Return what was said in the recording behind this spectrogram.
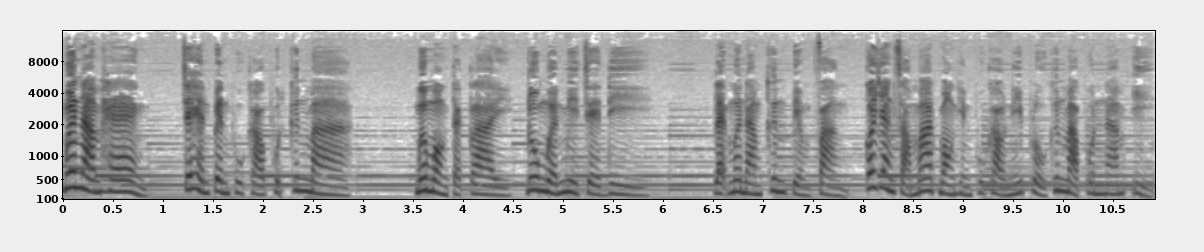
เมื่อน้ำแห้งจะเห็นเป็นภูเขาผุดขึ้นมา เมื่อมองแต่ไกลดูเหมือนมีเจดีย์ และเมื่อน้ำขึ้นเปี่ยมฝั่งก็ยังสามารถมองเห็นภูเขานี้โผล่ขึ้นมาพ้นน้ำอีก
